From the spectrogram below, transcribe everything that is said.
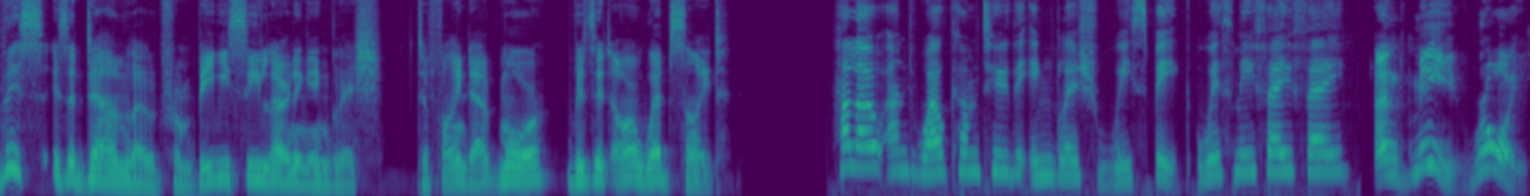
This is a download from BBC Learning English. To find out more, visit our website. Hello and welcome to the English We Speak. With me, Feifei. And me, Roy.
